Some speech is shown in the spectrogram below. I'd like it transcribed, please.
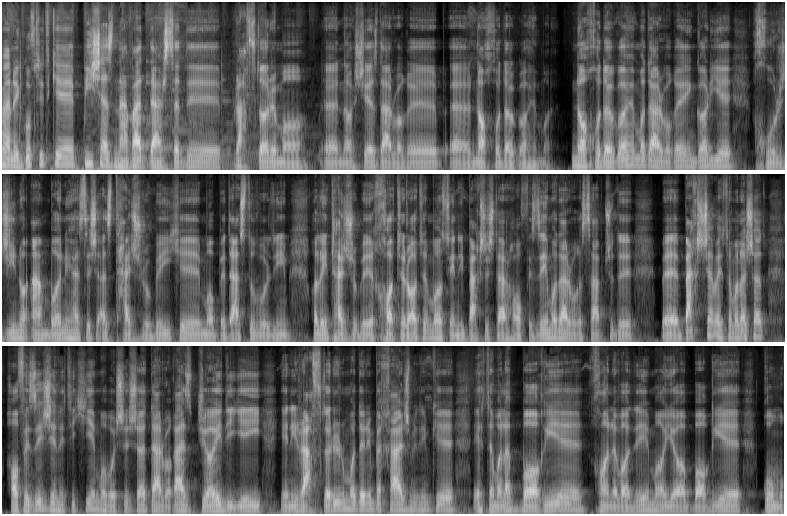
پناهی گفتید که بیش از 90 درصد رفتار ما ناشی از در واقع ناخودآگاه ما. ناخداگاه ما در واقع انگار یه خورجین و انبانی هستش از تجربه ای که ما به دست آوردیم. حالا این تجربه خاطرات ماست یعنی بخشش در حافظه ما در واقع ثبت شده. بخشش هم احتمالا شاید حافظه ژنتیکی ما باشه. شاید در واقع از جای دیگه ای یعنی رفتاری رو ما داریم به خرج میدیم که احتمالا باقی خانواده ما یا باقی قوم و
